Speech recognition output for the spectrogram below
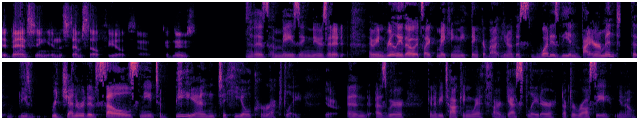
advancing in the stem cell field. So, good news. That is amazing news. And it, I mean, really, though, it's like making me think about, you know, this what is the environment that these regenerative cells need to be in to heal correctly? Yeah. And as we're going to be talking with our guest later, Dr. Rossi, you know,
